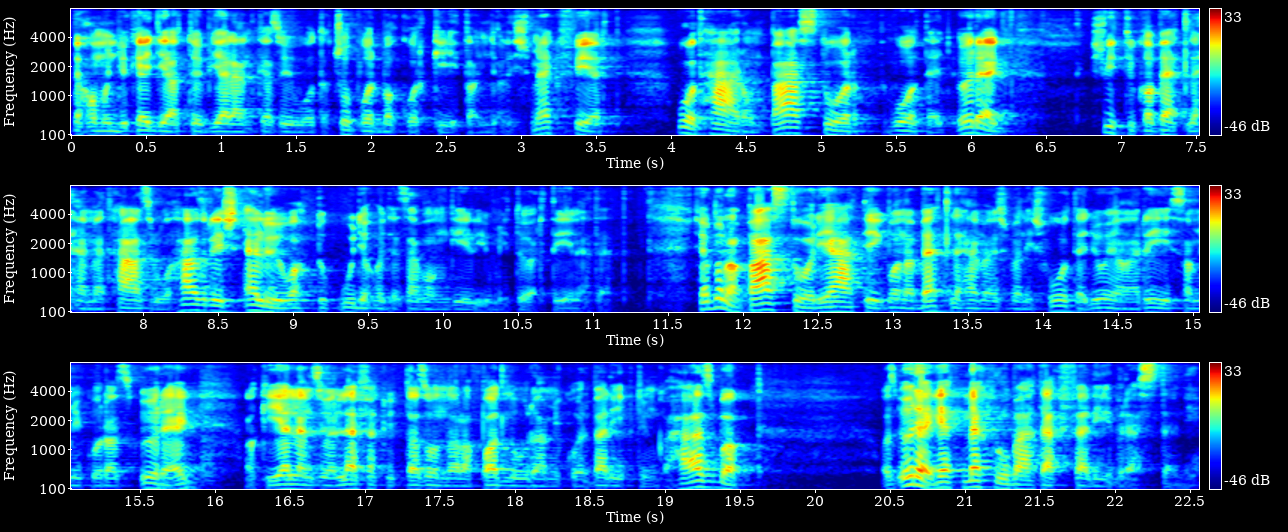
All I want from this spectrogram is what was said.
de ha mondjuk egyel több jelentkező volt a csoportban, akkor két angyal is megfért. Volt három pásztor, volt egy öreg, és vittük a Betlehemet házról házra, és előadtuk úgy, ahogy az evangéliumi történetet. És ebben a pásztor játékban, a Betlehemesben is volt egy olyan rész, amikor az öreg, aki jellemzően lefeküdt azonnal a padlóra, amikor beléptünk a házba, az öreget megpróbálták felébreszteni.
